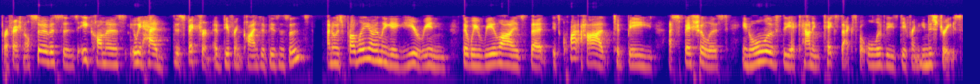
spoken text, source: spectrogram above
professional services, e-commerce. We had the spectrum of different kinds of businesses. And it was probably only a year in that we realized that it's quite hard to be a specialist in all of the accounting tech stacks for all of these different industries.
